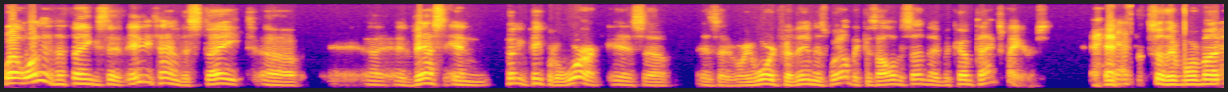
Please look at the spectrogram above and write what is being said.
Well, one of the things that anytime the state uh, uh, invests in putting people to work is uh, is a reward for them as well because all of a sudden they become taxpayers, and so there's more money.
